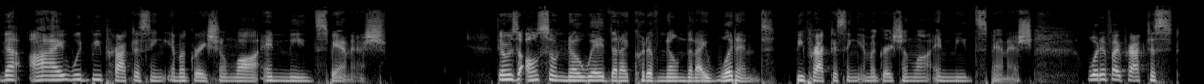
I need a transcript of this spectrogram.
that I would be practicing immigration law and need Spanish. There was also no way that I could have known that I wouldn't be practicing immigration law and need Spanish. What if I practiced,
